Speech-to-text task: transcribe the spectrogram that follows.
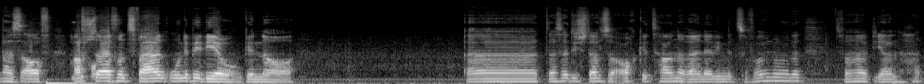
pass auf, Haftsteuer von zwei Jahren ohne Bewährung, genau. Äh, das hat die Stadt so auch getan, Rainer, wie mir zuvor genommen. Zweieinhalb Jahren hat,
